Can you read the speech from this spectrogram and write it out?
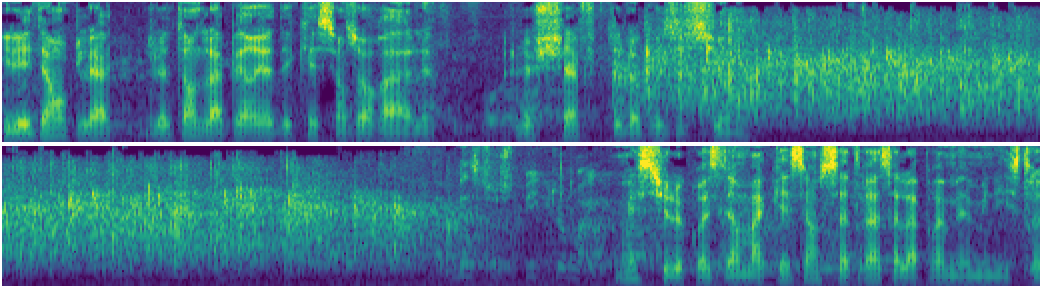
Il est donc le temps de la période des questions orales. Le chef de l'opposition. Monsieur le Président, ma question s'adresse à la Première ministre.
